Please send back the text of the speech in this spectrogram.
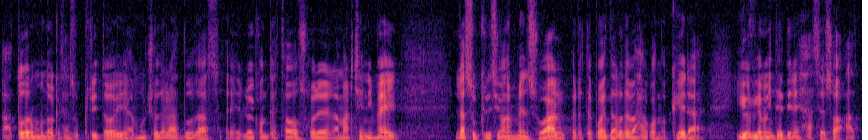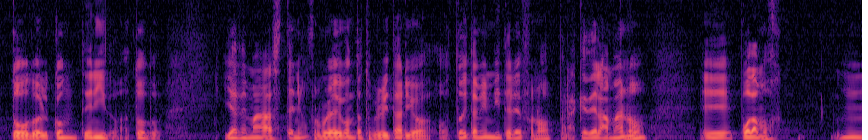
a todo el mundo que se ha suscrito y a muchas de las dudas eh, lo he contestado sobre la marcha en email. La suscripción es mensual, pero te puedes dar de baja cuando quieras. Y obviamente tienes acceso a todo el contenido, a todo. Y además tenéis un formulario de contacto prioritario, os doy también mi teléfono para que de la mano eh, podamos Mm,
